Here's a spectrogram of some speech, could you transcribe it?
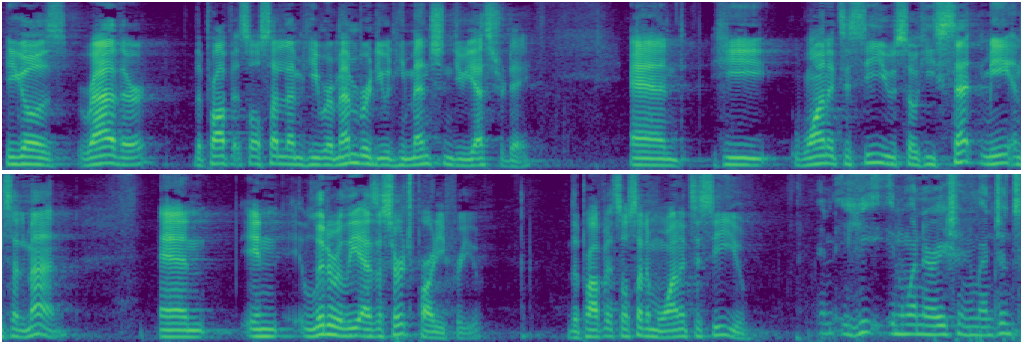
He goes, "Rather, the Prophet ﷺ, he remembered you and he mentioned you yesterday, and he wanted to see you, so he sent me and Salman, and in literally as a search party for you. The Prophet ﷺ wanted to see you." And he, in one narration, he mentions,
